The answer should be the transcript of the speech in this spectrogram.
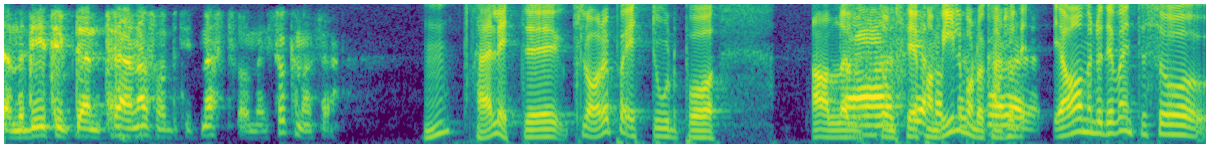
nej, men det är typ den tränaren som har betytt mest för mig, så kan man säga. Mm, härligt. Eh, Klarar på ett ord på alla Ja, utom Stefan Billborn då kanske? svara. Ja, men det var inte så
